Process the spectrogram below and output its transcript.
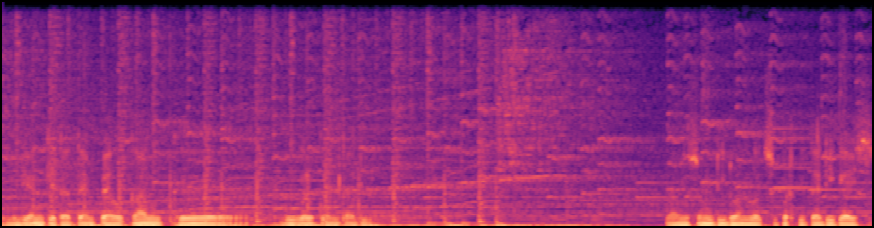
Kemudian kita tempelkan ke Google Chrome tadi langsung di download seperti tadi guys.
